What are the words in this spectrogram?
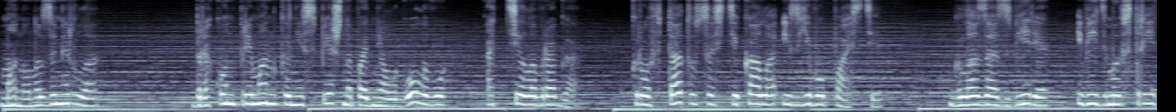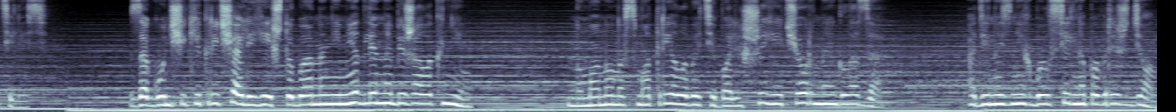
Мануна замерла. Дракон-приманка неспешно поднял голову от тела врага. Кровь Татуса стекала из его пасти. Глаза зверя и ведьмы встретились. Загонщики кричали ей, чтобы она немедленно бежала к ним. Но Манона смотрела в эти большие черные глаза. Один из них был сильно поврежден,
